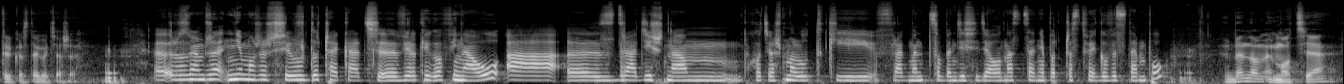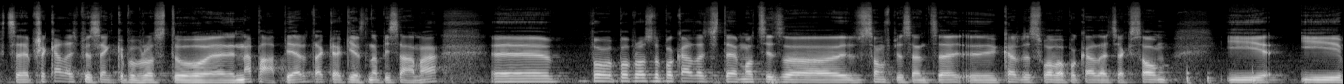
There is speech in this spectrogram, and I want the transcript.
tylko z tego cieszę. E, Rozumiem, że nie możesz się już doczekać e, wielkiego finału, a e, zdradzisz nam chociaż malutki fragment, co będzie się działo na scenie podczas twojego występu? Będą emocje. Chcę przekazać piosenkę po prostu na papier, tak jak jest napisana. Po, po prostu pokazać te emocje, co są w piosence. Każde słowo pokazać, jak są i, i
